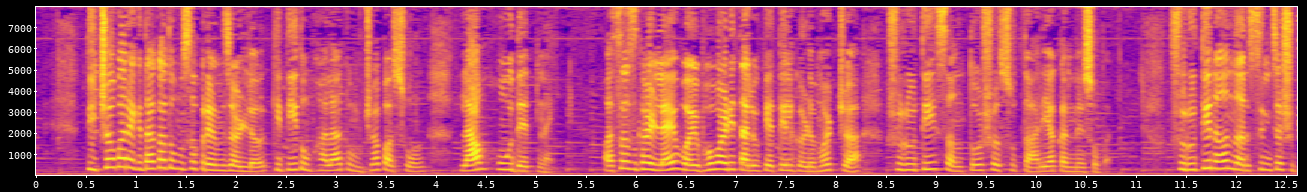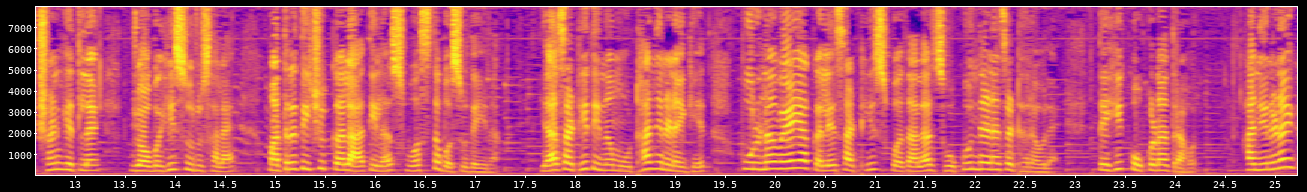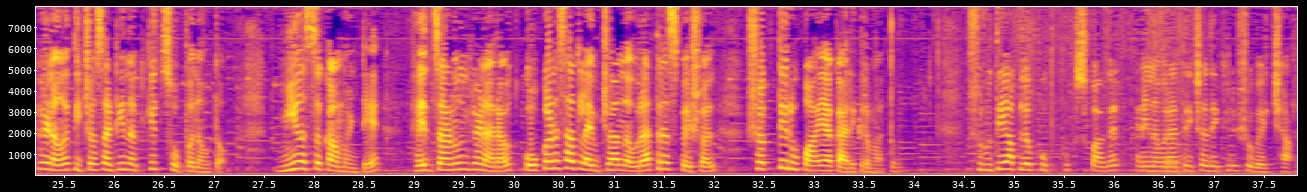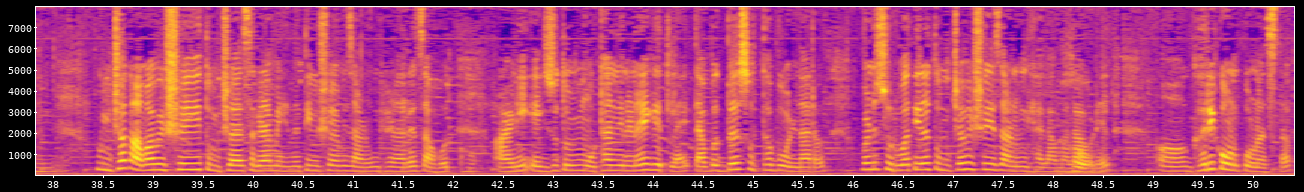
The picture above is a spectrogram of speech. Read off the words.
तिच्यावर एकदा का तुमचं प्रेम जडलं की ती तुम्हाला तुमच्यापासून लांब होऊ देत नाही. असंच घडलंय वैभववाडी तालुक्यातील गडमटच्या श्रुती संतोष सुतार या कन्येसोबत. श्रुतीनं नर्सिंगचं शिक्षण घेतलंय जॉबही सुरू झालाय. मात्र तिची कला तिला स्वस्त बसू देईना. यासाठी तिनं मोठा निर्णय घेत पूर्ण वेळ या कलेसाठी स्वतःला झोकून देण्याचं ठरवलंय. तेही कोकणात राहून. हा निर्णय घेणं तिच्यासाठी नक्कीच सोपं नव्हतं. मी असं का म्हणते? हेच जाणून घेणार आहोत कोकण सात लाईव्हच्या नवरात्र स्पेशल शक्तिरूपा या कार्यक्रमातून. श्रुती आपलं खूप खूप स्वागत आणि नवरात्रीच्या देखील शुभेच्छा. तुमच्या कामाविषयी तुमच्या सगळ्या मेहनतीविषयी आम्ही जाणून घेणारच आहोत. आणि एक जो तुम्ही मोठा निर्णय घेतलाय त्याबद्दल सुद्धा बोलणार आहोत. पण सुरुवातीला तुमच्याविषयी जाणून घ्यायला आम्हाला हो. आवडेल. घरी कोण कोण असतं? अ,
